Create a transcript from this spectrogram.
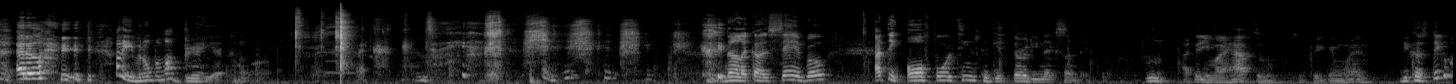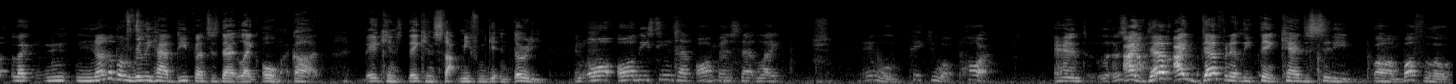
And then like, I didn't even open my beer yet. Hold now, like I was saying, bro, I think all four teams could get 30 next Sunday. I think you might have to to freaking win. Because think about like n- none of them really have defenses that like oh my god they can they can stop me from getting thirty and all all these teams have offense that like it will pick you apart. And let's I def- I definitely think Kansas City um, Buffalo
